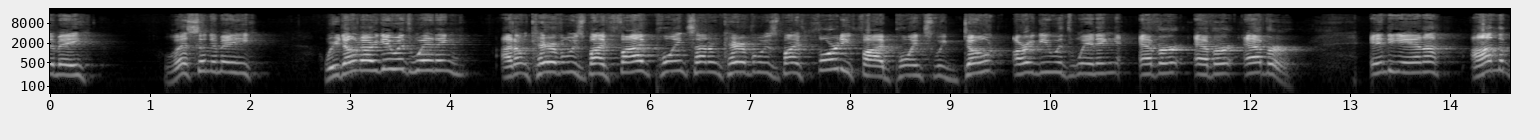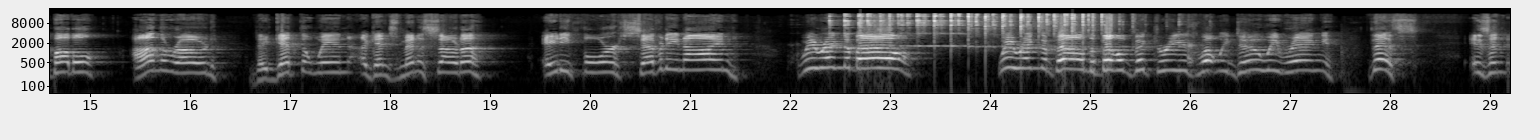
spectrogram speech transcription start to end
to me. Listen to me. We don't argue with winning. I don't care if it was by five points. I don't care if it was by 45 points. We don't argue with winning ever, ever, ever. Indiana on the bubble, on the road. They get the win against Minnesota 84 79. We ring the bell. We ring the bell. The bell of victory is what we do. We ring. This is an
